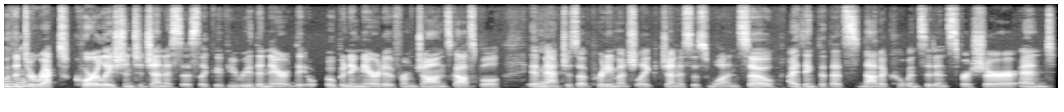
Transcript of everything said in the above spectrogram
with mm-hmm. a direct correlation to Genesis. Like if you read the narr- the opening narrative from John's gospel, it yeah. matches up pretty much like Genesis one. So I think that that's not a coincidence for sure. And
